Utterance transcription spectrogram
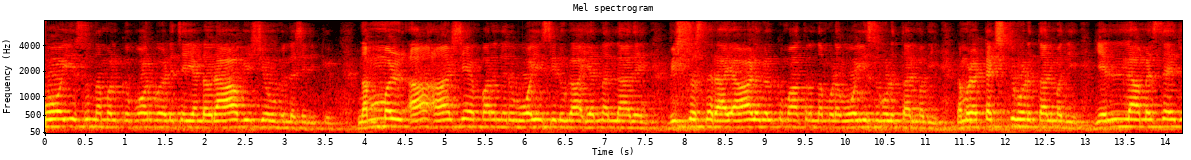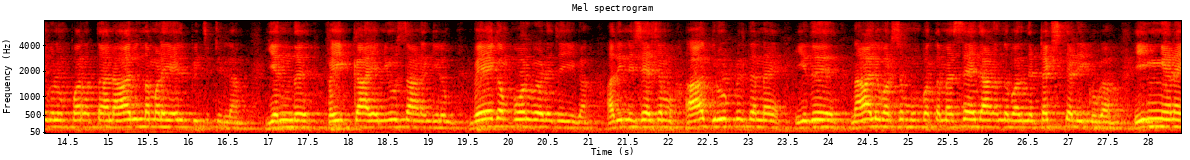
വോയിസും നമ്മൾക്ക് ഫോർവേഡ് ചെയ്യേണ്ട ഒരു ആവശ്യവുമില്ല ശരിക്കും. നമ്മൾ ആ ആശയം പറഞ്ഞൊരു വോയിസ് ഇടുക എന്നല്ലാതെ വിശ്വസ്തരായ ആളുകൾക്ക് മാത്രം നമ്മുടെ വോയിസ് കൊടുത്താൽ മതി. നമ്മുടെ ടെക്സ്റ്റ് കൊടുത്താൽ മതി. എല്ലാ മെസ്സേജുകളും പറത്താൻ ആരും നമ്മളെ ഏൽപ്പിച്ചിട്ടില്ല. എന്ത് ഫേക്കായ ന്യൂസ് ആണെങ്കിലും വേഗം ഫോർവേഡ് ചെയ്യുക. അതിനുശേഷം ആ ഗ്രൂപ്പിൽ തന്നെ ഇത് നാല് വർഷം മുമ്പത്തെ മെസ്സേജ് ആണെന്ന് പറഞ്ഞ് ടെക്സ്റ്റ് അടിക്കുക. ഇങ്ങനെ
